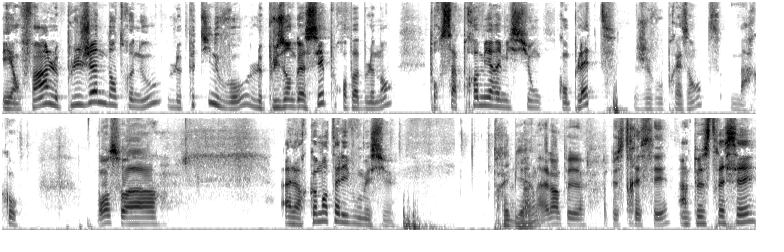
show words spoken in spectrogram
et enfin, le plus jeune d'entre nous, le petit nouveau, le plus engagé probablement, pour sa première émission complète, je vous présente Marco. Bonsoir. Alors, comment allez-vous, messieurs? Très bien. un peu, un peu stressé. Un peu stressé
